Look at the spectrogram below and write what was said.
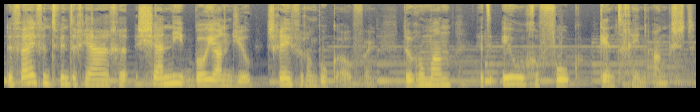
De 25-jarige Shani Boyanju schreef er een boek over. De roman Het eeuwige volk kent geen angst.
